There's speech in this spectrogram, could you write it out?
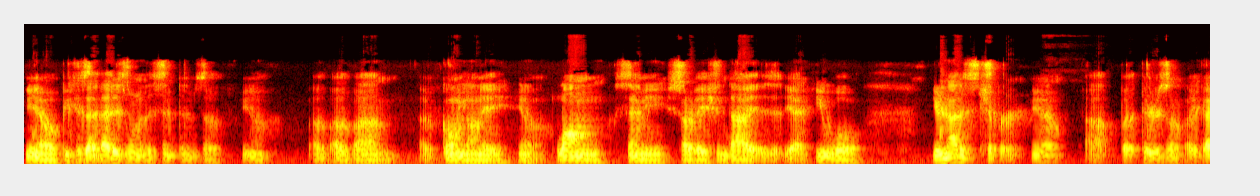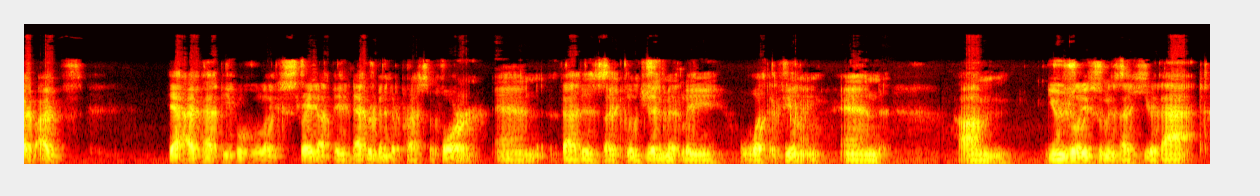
you know, because that, that is one of the symptoms of you know of, of um, of going on a you know long semi starvation diet is that yeah you will you're not as chipper you know uh, but there's a, like I've, I've yeah I've had people who like straight up they've never been depressed before and that is like legitimately what they're feeling and um, usually as soon as I hear that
